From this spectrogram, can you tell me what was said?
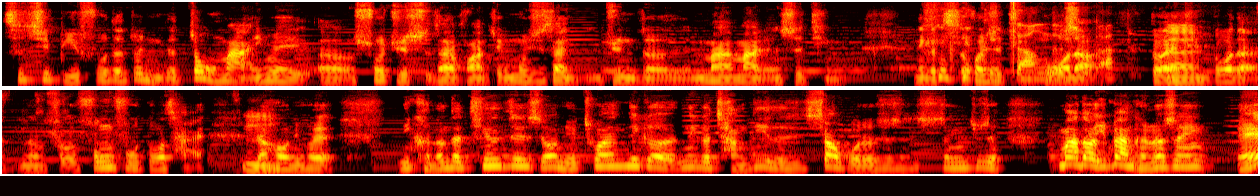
此起彼伏的对你的咒骂，因为呃，说句实在话，这个莫西塞郡的人骂骂人是挺。那个词汇是 挺多的，对，嗯挺多的，那丰丰富多彩。嗯然后你会，你可能在听这时候，你突然那个那个场地的效果的声声音，就是骂到一半，可能声音哎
